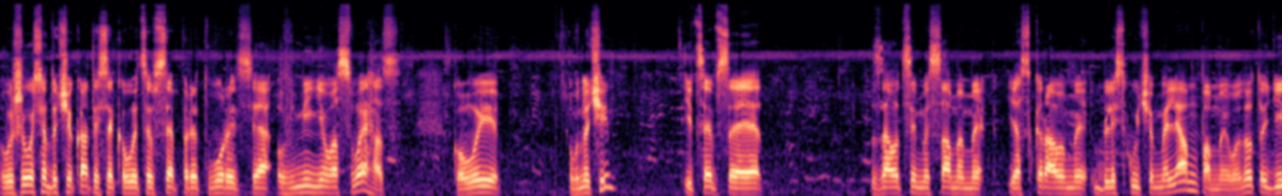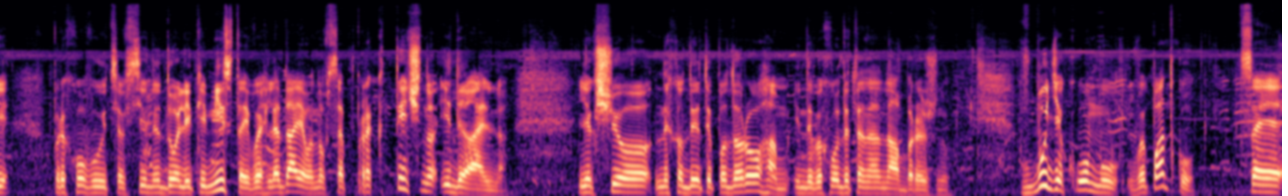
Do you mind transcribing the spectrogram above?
Лишилося дочекатися, коли це все перетвориться в міні Лас-Вегас, коли вночі і це все за оцими самими яскравими блискучими лямпами, воно тоді приховуються всі недоліки міста і виглядає воно все практично ідеально. Якщо не ходити по дорогам і не виходити на набережну. В будь-якому випадку це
